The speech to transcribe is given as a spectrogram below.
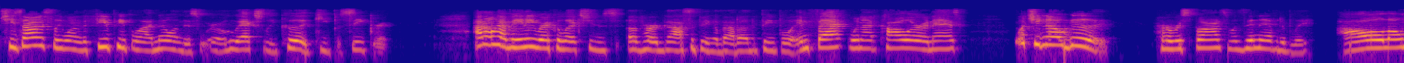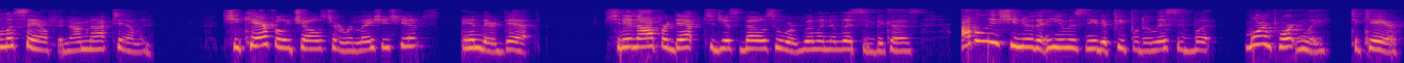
She's honestly one of the few people I know in this world who actually could keep a secret. I don't have any recollections of her gossiping about other people. In fact, when I'd call her and ask, What you know good? her response was inevitably, All on myself, and I'm not telling. She carefully chose her relationships and their depth. She didn't offer depth to just those who were willing to listen because I believe she knew that humans needed people to listen, but more importantly, to care.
